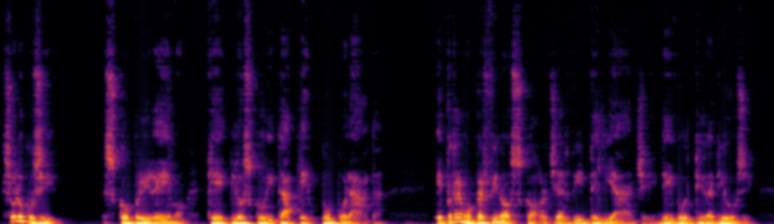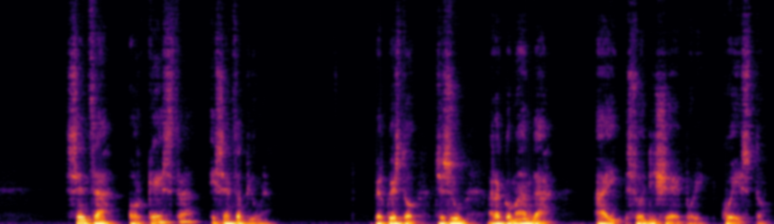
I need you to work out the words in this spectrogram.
Solo così scopriremo che l'oscurità è popolata e potremmo perfino scorgervi degli angeli, dei volti radiosi, senza orchestra e senza piume. Per questo Gesù raccomanda ai suoi discepoli questo.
